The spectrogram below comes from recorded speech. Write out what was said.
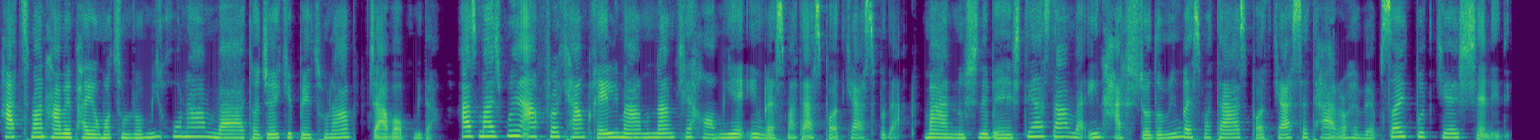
حتما همه پیاماتون رو می‌خونم و تا جایی که بتونم جواب میدم. از مجموعه افراک هم خیلی ممنونم که حامی این قسمت از پادکست بودن. من نوشین بهشتی هستم و این هشتادمین قسمت از پادکست طراح وبسایت بود که شنیدید.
